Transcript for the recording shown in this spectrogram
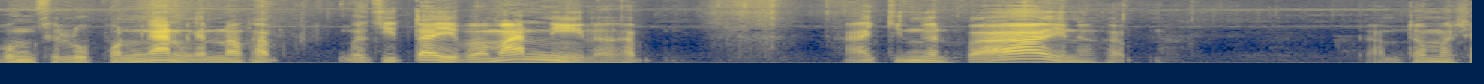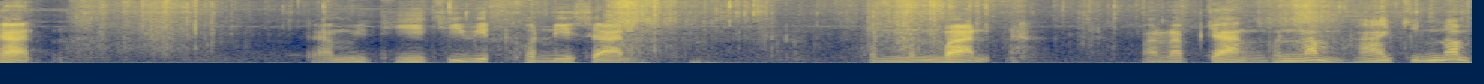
เบิ่งสรุปผลงานกันเนาะครับว่าสิไต่ประมาณนี้แหละครับ หากินกันไปนะครับ ตามธรรมชาติ ตามวิถีชีวิตคนอีสานคนเหมือนบ้านมารับจ้างเพิ่นน้ำหากินน้ำ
